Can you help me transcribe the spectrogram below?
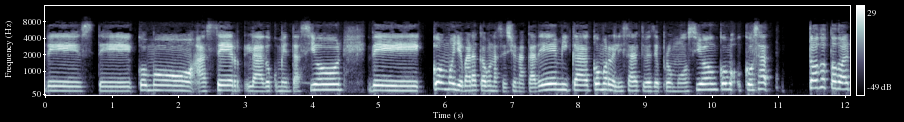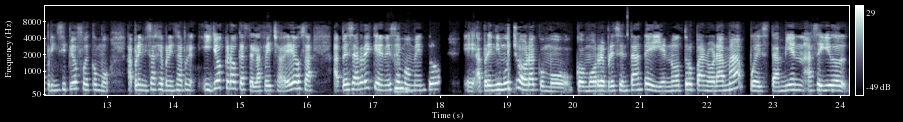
de este cómo hacer la documentación, de cómo llevar a cabo una sesión académica, cómo realizar actividades de promoción, cómo, cosa, todo, todo al principio fue como aprendizaje, aprendizaje, y yo creo que hasta la fecha, ¿eh? O sea, a pesar de que en ese momento eh, aprendí mucho ahora como, como representante y en otro panorama, pues también ha seguido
